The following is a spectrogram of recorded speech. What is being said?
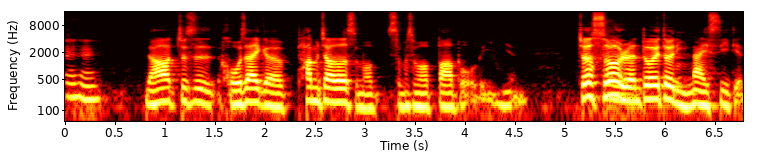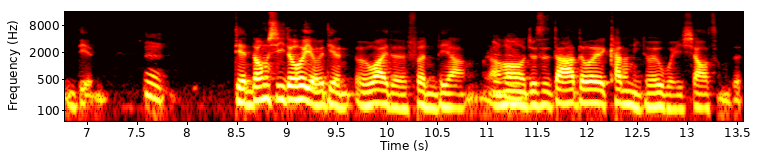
嗯哼，然后就是活在一个他们叫做什么什么什么 bubble 里面，就是所有人都会对你 nice 一点点。嗯，点东西都会有一点额外的分量，然后就是大家都会看到你都会微笑什么的。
